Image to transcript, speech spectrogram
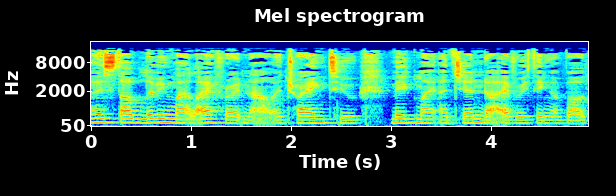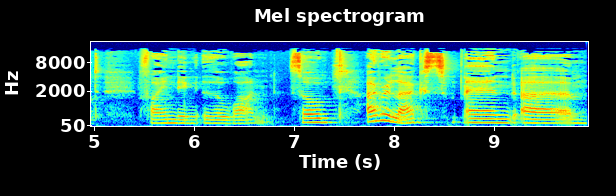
I stop living my life right now and trying to make my agenda everything about finding the one? So I relaxed and um,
